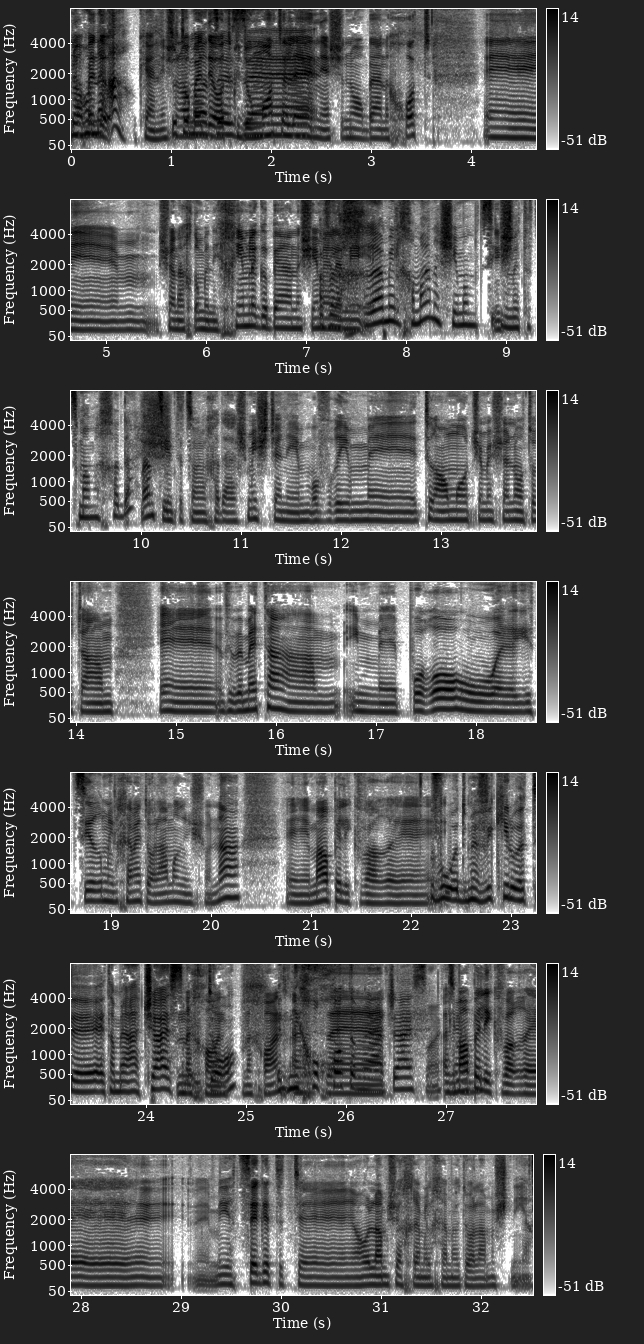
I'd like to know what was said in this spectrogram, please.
בהונאה. כן, יש לנו הרבה דעות קדומות זה... עליהן, יש לנו הרבה הנחות. אה, שאנחנו מניחים לגבי האנשים האלה. אבל אחרי. המלחמה אנשים ממציאים יש... את עצמם מחדש. ממציאים את עצמם מחדש, משתנים, עוברים uh, טראומות שמשנות אותם. Uh, ובאמת. אם uh, פוארו הוא יציר מלחמת העולם הראשונה, מרפל היא כבר... והוא עוד מביא כאילו את, את המאה ה-19 נכון, איתו. נכון. את ניחוחות אז, המאה ה-19. אז כן. מרפל היא כבר מייצגת את העולם שאחרי מלחמת העולם השנייה.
